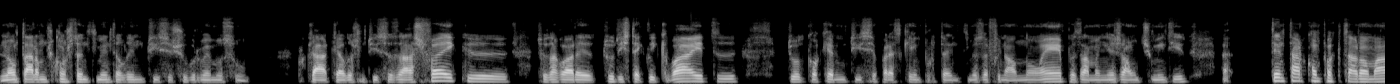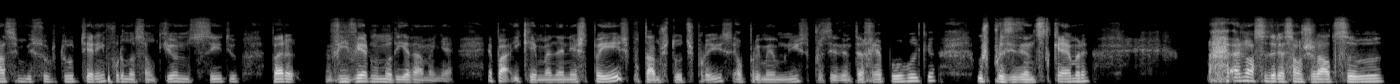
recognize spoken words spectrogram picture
Não estarmos constantemente a ler notícias sobre o mesmo assunto. Porque há aquelas notícias às fake, tudo agora, tudo isto é clickbait, tudo, qualquer notícia parece que é importante, mas afinal não é, pois amanhã já há um desmentido. Ah, tentar compactar ao máximo e, sobretudo, ter a informação que eu necessito para viver no meu dia da manhã. Epá, e quem manda neste país, votámos todos para isso, é o Primeiro-Ministro, o Presidente da República, os Presidentes de Câmara, a nossa Direção-Geral de Saúde,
